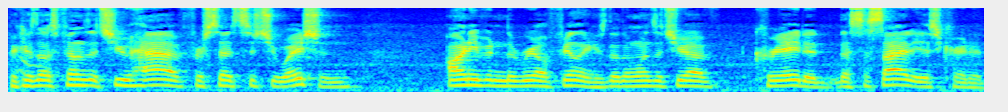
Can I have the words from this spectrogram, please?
because those feelings that you have for said situation aren't even the real feelings. They're the ones that you have created, that society has created.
